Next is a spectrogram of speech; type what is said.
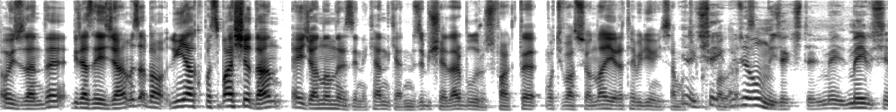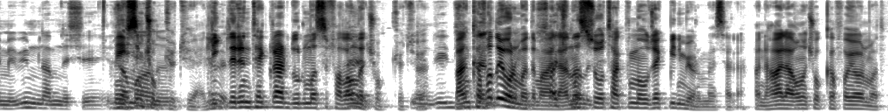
O yüzden de biraz heyecanımız ama Dünya Kupası başladan heyecanlanırız yine. Kendi kendimize bir şeyler buluruz. Farklı motivasyonlar yaratabiliyor insan bu Ya, tip şey kupalarda. güzel olmayacak işte. Me- mevsimi bilmem nesi. Mevsim zamanı. çok kötü ya. Evet. Liglerin tekrar durması falan da Evet. çok kötü. Yani ben kafa da yormadım hala. saçmalık. Nasıl o takvim olacak bilmiyorum mesela. Hani hala ona çok kafa yormadım.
